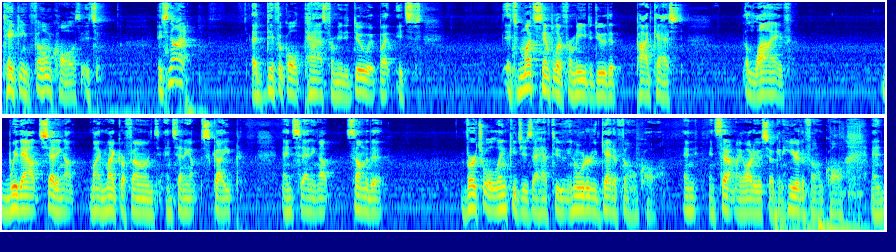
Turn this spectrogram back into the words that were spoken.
taking phone calls, it's it's not a difficult task for me to do it, but it's it's much simpler for me to do the podcast live without setting up my microphones and setting up Skype and setting up some of the virtual linkages I have to in order to get a phone call and, and set up my audio so I can hear the phone call and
